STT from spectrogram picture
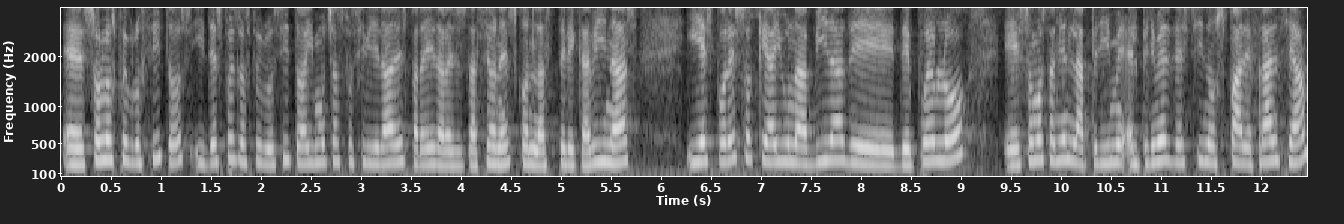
eh, son los pueblocitos y después los pueblocitos hay muchas posibilidades para ir a las estaciones con las telecabinas y es por eso que hay una vida de, pueblo. Eh, somos también la el primer destino spa de Francia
